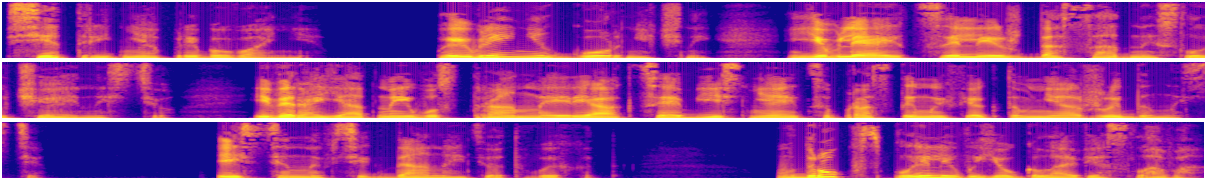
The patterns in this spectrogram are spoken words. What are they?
все три дня пребывания. Появление горничной является лишь досадной случайностью, и, вероятно, его странная реакция объясняется простым эффектом неожиданности. Истина всегда найдет выход. Вдруг всплыли в ее голове слова.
